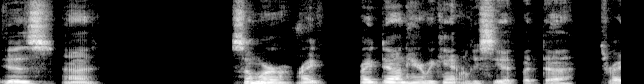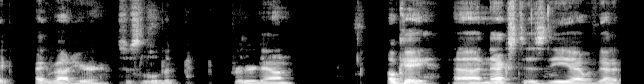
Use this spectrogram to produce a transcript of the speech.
is somewhere right right down here. We can't really see it, but uh, it's right right about here. It's just a little bit further down. Okay, uh, next is the uh, we've got a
